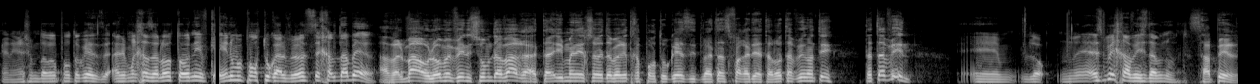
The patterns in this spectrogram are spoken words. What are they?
כנראה שהוא מדבר פורטוגזית. אני אומר לך, זה לא אותו ניב, כי היינו בפורטוגל ולא הצליחה לדבר. אבל מה, הוא לא מבין שום דבר. אם אני עכשיו אדבר איתך פורטוגזית ואתה ספרדי, אתה לא תבין אותי? אתה תבין. אמ, לא, אסביר לך בהזדמנות. ספיר,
